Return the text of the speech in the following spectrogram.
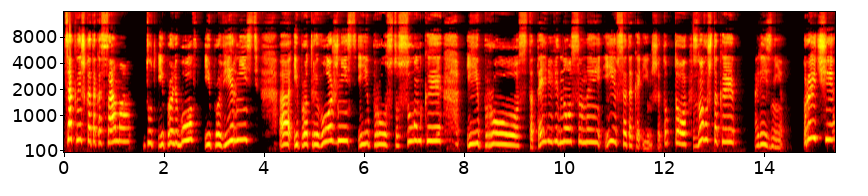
Ця книжка така сама. Тут і про любов, і про вірність, е, і про тривожність, і про стосунки, і про статеві відносини, і все таке інше. Тобто, знову ж таки, різні притчі,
